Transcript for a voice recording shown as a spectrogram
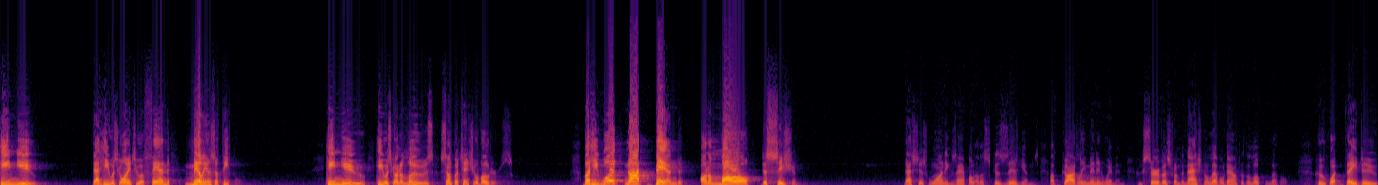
He knew that he was going to offend millions of people. He knew he was going to lose some potential voters. But he would not bend on a moral decision. That's just one example of a skazillions of godly men and women who serve us from the national level down to the local level who what they do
